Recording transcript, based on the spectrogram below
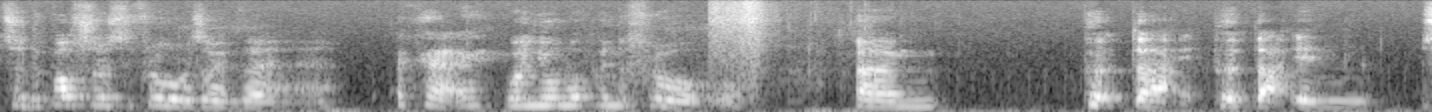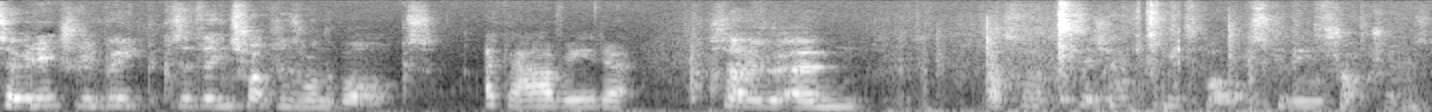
so the bottle of Zoflora is over there. Okay. When you're mopping the floor, um, put that put that in. So literally read because the instructions are on the box. Okay, I'll read it. So um, that's why it says you have to read the box for the instructions.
